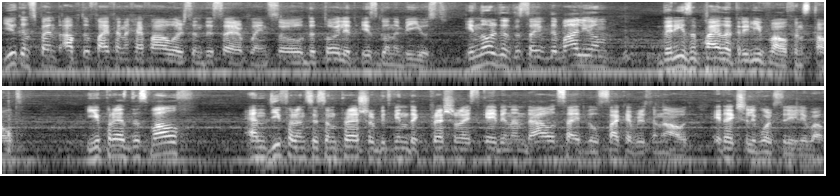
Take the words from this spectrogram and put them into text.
You can spend up to five and a half hours in this airplane, so the toilet is gonna be used. In order to save the volume, there is a pilot relief valve installed. You press this valve, and differences in pressure between the pressurized cabin and the outside will suck everything out. It actually works really well.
